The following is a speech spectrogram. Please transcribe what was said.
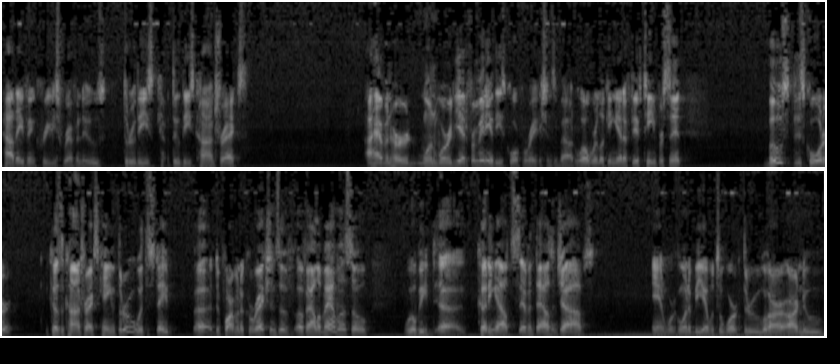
how they've increased revenues through these through these contracts. I haven't heard one word yet from any of these corporations about, well, we're looking at a 15% boost this quarter because the contracts came through with the state uh, Department of Corrections of, of Alabama. So we'll be uh, cutting out 7,000 jobs and we're going to be able to work through our, our new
